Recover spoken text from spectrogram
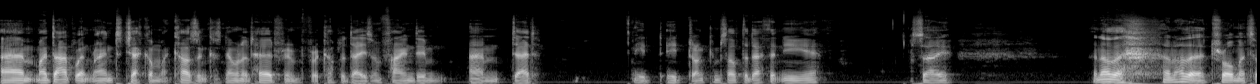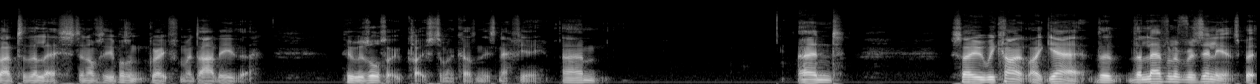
um, my dad went round to check on my cousin because no one had heard from him for a couple of days and found him um, dead. He'd, he'd drunk himself to death at New Year. So another another trauma to add to the list, and obviously it wasn't great for my dad either, who was also close to my cousin, his nephew. Um, and so we kind of like, yeah, the the level of resilience, but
